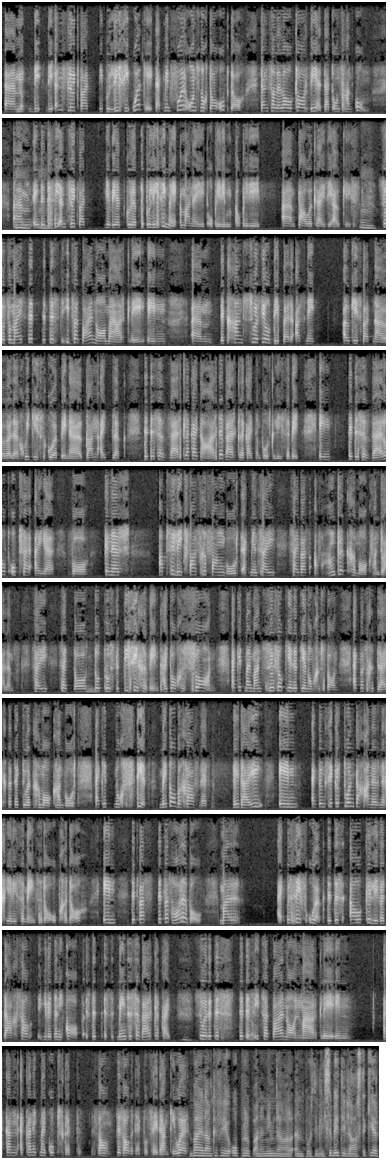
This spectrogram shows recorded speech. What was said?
ehm um, ja. die die invloed wat die polisie ook het ek meen voor ons nog daar opdaag dan sal hulle al klaar weet dat ons gaan kom ehm um, mm, en dit mm. is die invloed wat jy weet korrupte polisie manne het op hierdie op hierdie um power crazy ouetjies. Mm. So vir my is dit dit is iets wat baie na my hart lê en um dit gaan soveel dieper as net ouetjies wat nou hulle goedjies verkoop en 'n gun uitblik. Dit is 'n werklikheid, 'n harde werklikheid in Port Elizabeth en dit is 'n wêreld op sy eie waar kinders absoluut vasgevang word. Ek meen sy sy was afhanklik gemaak van dwelms sy sy het daar hmm. tot prostitusie gewend. Hy het haar geslaan. Ek het my man soveel kere teen hom gestaan. Ek was gedreig dat ek doodgemaak gaan word. Ek het nog steeds met haar begrafnis het hy en ek dink seker 20 ander Nigeriese mense daar opgedaag en dit was dit was horrible. Maar ek besef ook dit is elke liewe dag sal jy weet in die Kaap is dit is dit mense se werklikheid. Hmm. So dit is dit is ja. iets wat baie na in my hart lê en ek kan ek kan net my kop skud. Dis al dis al wat ek wil sê. Dankie, hoor. Baie dankie vir jou oproep anoniem daar in Port Elizabeth die laaste keer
